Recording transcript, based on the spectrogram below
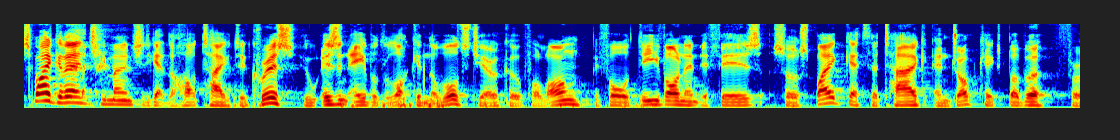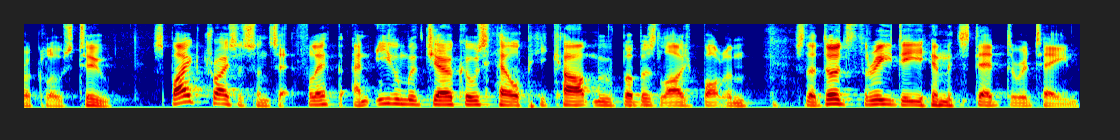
Spike eventually manages to get the hot tag to Chris, who isn't able to lock in the Waltz Jericho for long before Devon interferes, so Spike gets the tag and drop kicks Bubba for a close two. Spike tries a sunset flip, and even with Jericho's help, he can't move Bubba's large bottom, so the Duds 3D him instead to retain.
